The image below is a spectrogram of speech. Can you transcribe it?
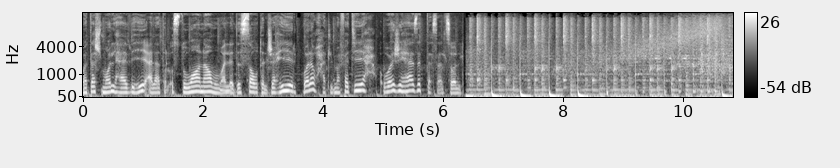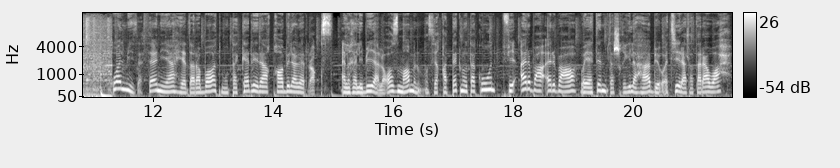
وتشمل هذه آلات الأسطوانة ومولد الصوت الجهير ولوحة المفاتيح وجهاز التسلسل. والميزة الثانية هي ضربات متكررة قابلة للرقص. الغالبية العظمى من موسيقى التكنو تكون في أربعة أربعة ويتم تشغيلها بوتيرة تتراوح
